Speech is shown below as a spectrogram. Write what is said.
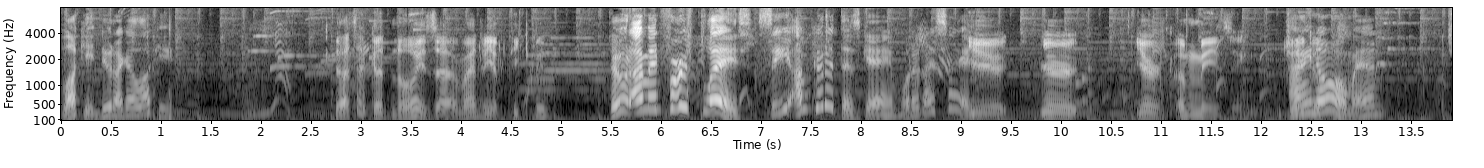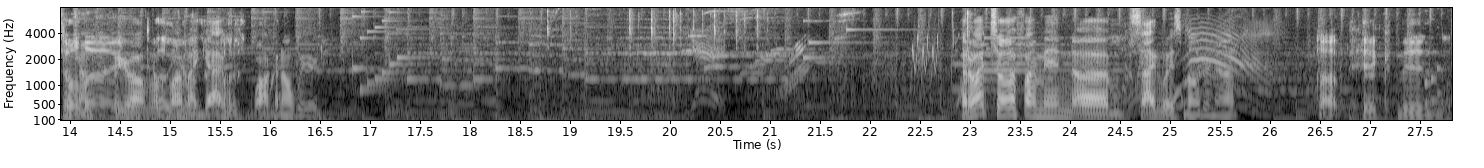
Lucky, dude. I got lucky. That's a good noise. That reminds me of Pikmin. Dude, I'm in first place. See, I'm good at this game. What did I say? You're you're you're amazing. Jacob. I know, man. Still Don't trying to figure out why my guy was walking all weird. How do I tell if I'm in um, sideways mode or not? Uh, Pikmin.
